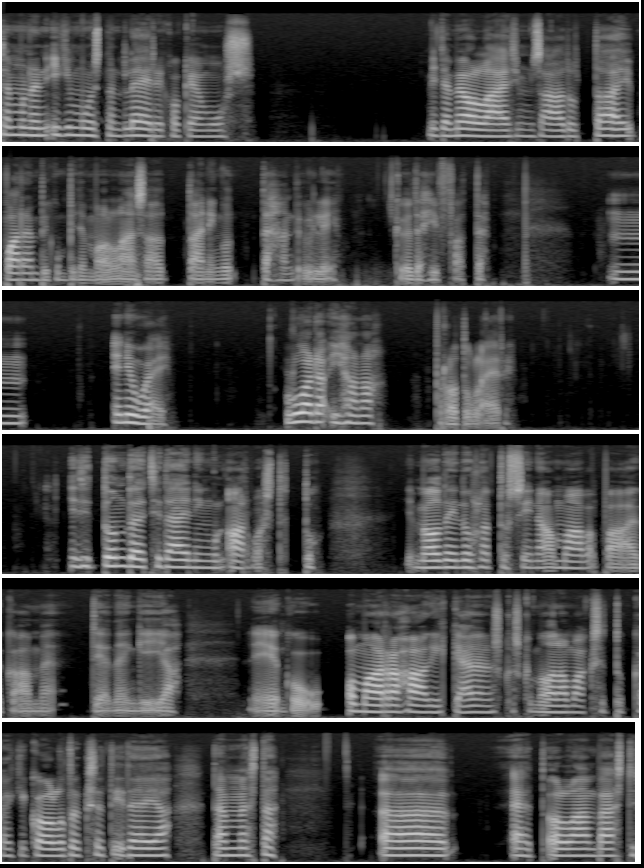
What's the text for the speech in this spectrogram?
semmoinen ikimuiston leirikokemus, mitä me ollaan esim. saatu, tai parempi kuin mitä me ollaan saatu, tai niinku tähän tyyliin. Kyllä te hiffaatte. Mm, anyway, luoda ihana protuleiri. Ja sitten tuntui, että sitä ei niinku arvostettu. Ja me oltiin tuhlattu siinä omaa vapaa-aikaamme tietenkin ja niinku omaa rahaakin käytännössä, koska me ollaan maksettu kaikki koulutukset itse ja tämmöistä. Öö, että ollaan päästy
